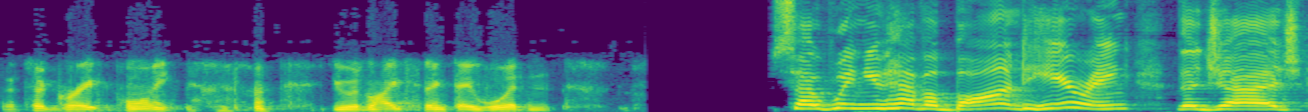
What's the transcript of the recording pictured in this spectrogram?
That's a great point. you would like to think they wouldn't. So when you have a bond hearing, the judge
